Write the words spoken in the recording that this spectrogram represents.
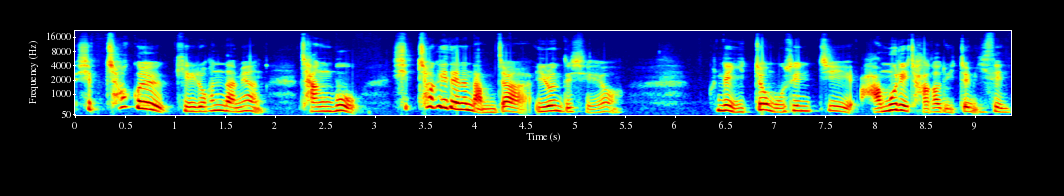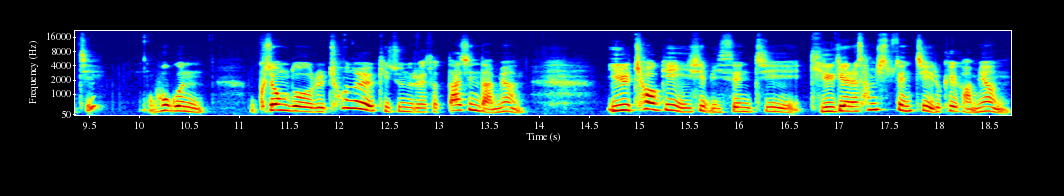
10척을 길이로 한다면 장부 10척이 되는 남자 이런 뜻이에요. 근데 2.5cm 아무리 작아도 2.2cm 혹은 그 정도를 촌을 기준으로 해서 따진다면 1척이 22cm, 길게는 30cm 이렇게 가면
